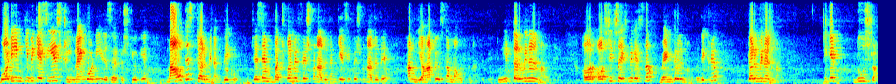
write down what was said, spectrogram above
बॉडी इनकी भी कैसी है? स्ट्रीमलाइन बॉडी जैसे हर फ़िश की होती है। माउथ इज़ टर्मिनल देखो, जैसे हम बचपन में फ़िश बनाते थे, हम कैसी फ़िश बनाते थे? हम यहाँ पे उसका माउथ बनाते थे। तो ये टर्मिनल माउथ है। और ऑस्ट्रिच साइज़ में कैसा था? वेंट्रल माउथ देख रहे हो? टर्मिनल माउथ ठीक है? दूसरा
